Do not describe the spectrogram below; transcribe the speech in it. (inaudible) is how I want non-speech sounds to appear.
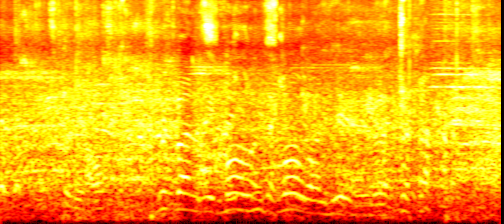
That's pretty awesome. Good one? The small, small one here. (laughs)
